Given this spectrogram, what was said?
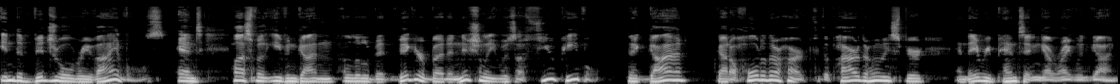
individual revivals and possibly even gotten a little bit bigger, but initially it was a few people that God got a hold of their heart through the power of the Holy Spirit, and they repented and got right with God.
